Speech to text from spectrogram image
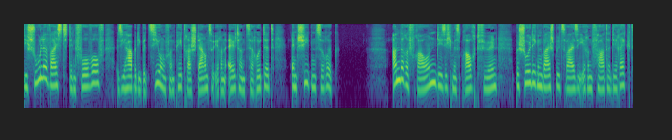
Die Schule weist den Vorwurf, sie habe die Beziehung von Petra Stern zu ihren Eltern zerrüttet, entschieden zurück. Andere Frauen, die sich missbraucht fühlen, beschuldigen beispielsweise ihren Vater direkt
